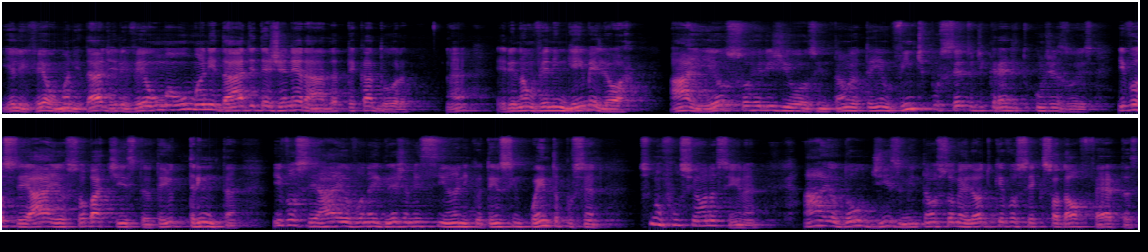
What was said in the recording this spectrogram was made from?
e ele vê a humanidade, ele vê uma humanidade degenerada, pecadora. Né? Ele não vê ninguém melhor. Ah, eu sou religioso, então eu tenho 20% de crédito com Jesus. E você, ah, eu sou batista, eu tenho 30%. E você, ah, eu vou na igreja messiânica, eu tenho 50%. Isso não funciona assim, né? Ah, eu dou o dízimo, então eu sou melhor do que você que só dá ofertas.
